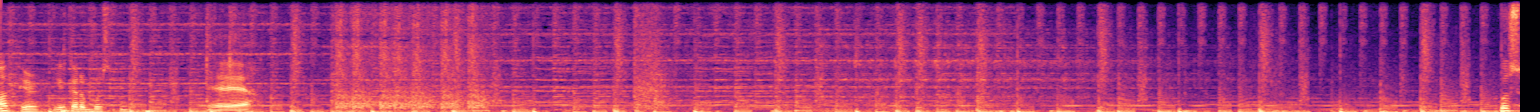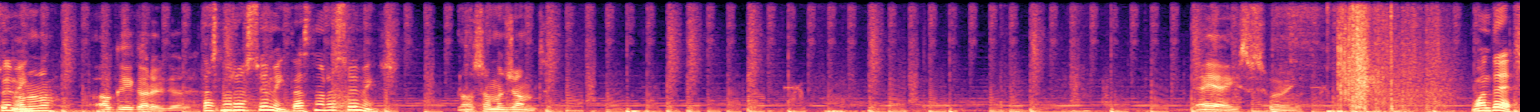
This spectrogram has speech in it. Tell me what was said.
I'm up here. You gotta boost me. Yeah, yeah. Who's swimming? No, no, no. Okay, you got it, you got it. That's not us swimming. That's not us swimming. No, someone jumped. Yeah, yeah, he's swimming. One dead.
